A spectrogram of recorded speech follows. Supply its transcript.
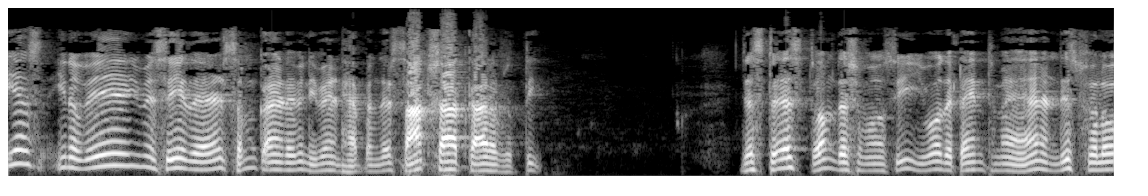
यस इन अ way you may say that some kind of an event happen that साक्षात्कार वृत्ति जस्ट एस तम दशमोसी you are the tenth man and this fellow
